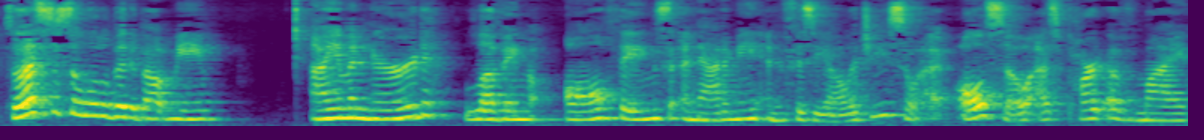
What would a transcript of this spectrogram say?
So that's just a little bit about me. I am a nerd loving all things anatomy and physiology. So I also, as part of my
